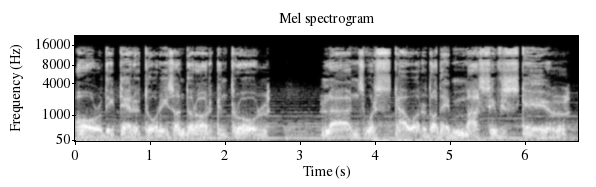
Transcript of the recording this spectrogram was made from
all the territories under our control. Lands were scoured on a massive scale.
